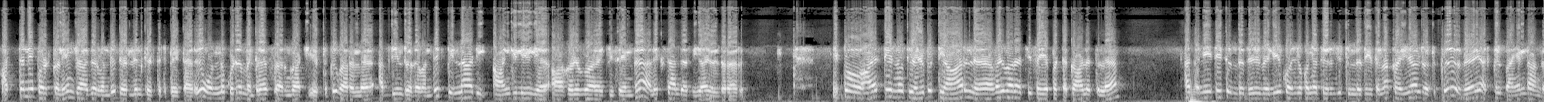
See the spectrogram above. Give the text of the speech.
அத்தனை பொருட்களையும் ஜாகர் வந்து பெர்லினுக்கு எடுத்துட்டு போயிட்டாரு. ஒண்ணு கூட மெட்ராஸ் அருங்காட்சியகத்துக்கு வரல. அப்படின்றத வந்து பின்னாடி ஆங்கிலேய அகழ்வாராய்ச்சி சேர்ந்த அலெக்சாண்டர் ரியா எழுதுறாரு. இப்போ ஆயிரத்தி எண்ணூத்தி எழுபத்தி ஆறுல அகழ்வாராய்ச்சி செய்யப்பட்ட காலத்துல அந்த நீட்டிட்டு இருந்தது வெளியே கொஞ்சம் கொஞ்சம் தெரிஞ்சிட்டு இருந்தது இதெல்லாம் கையாளுறதுக்கு வேலையாட்கள் பயந்தாங்க.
